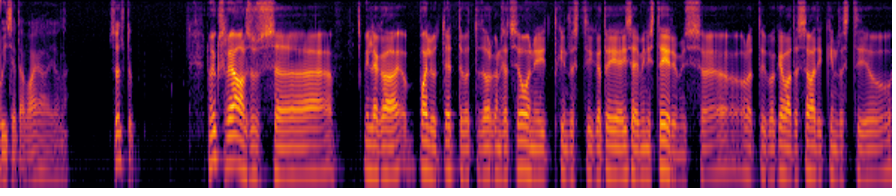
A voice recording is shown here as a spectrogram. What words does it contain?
või seda vaja ei ole, sõltub. no üks reaalsus, äh, millega paljud ettevõtted, organisatsioonid, kindlasti ka teie ise ministeeriumis äh, olete juba kevadest saadik kindlasti ju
